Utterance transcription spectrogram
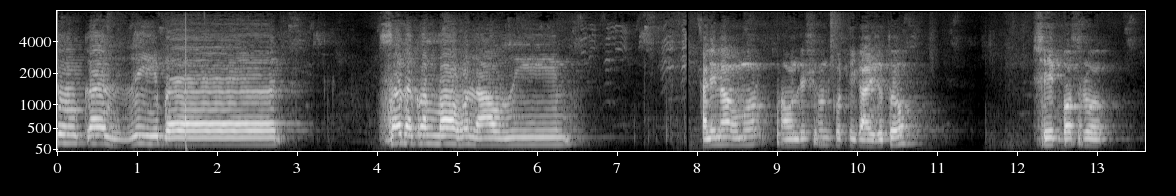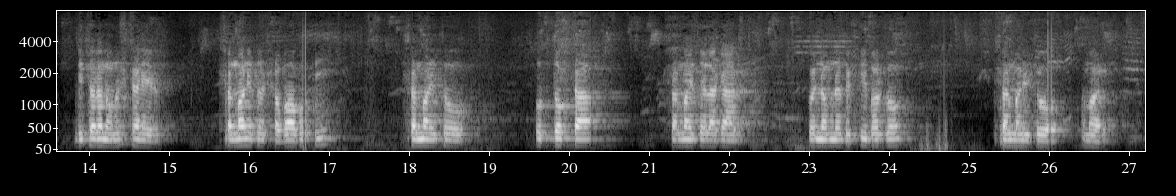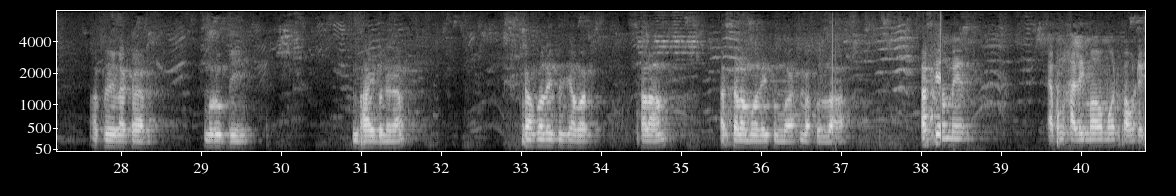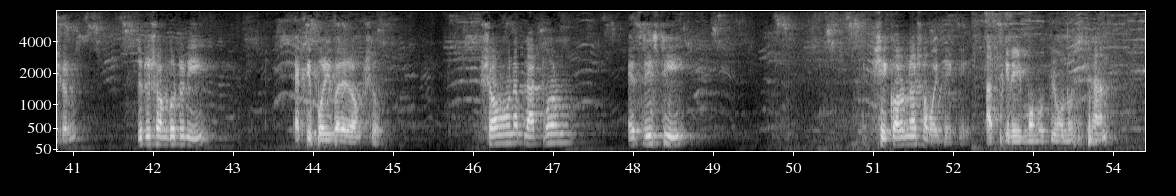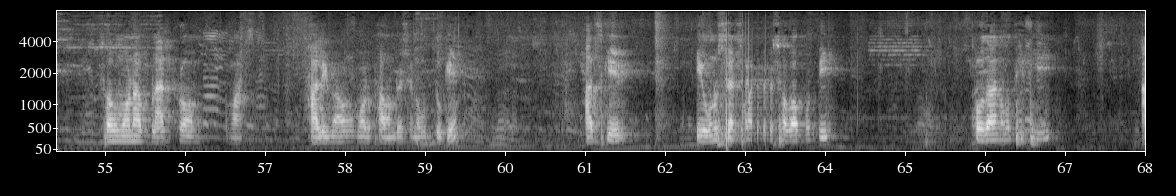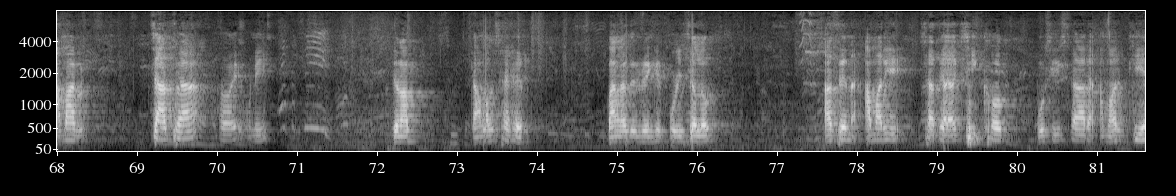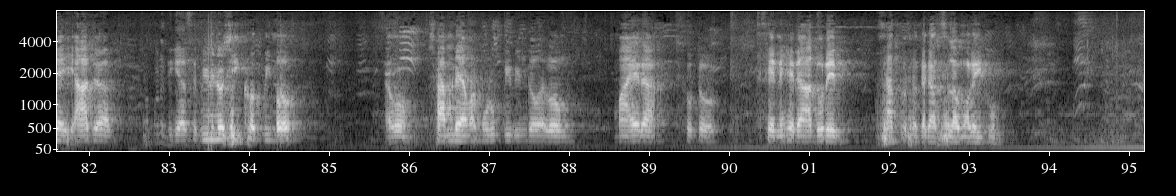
تكذبان صدق الله العظيم হালিমা ওমর ফাউন্ডেশন কর্তৃক আয়োজিত শীত বস্ত্র বিতরণ অনুষ্ঠানের সম্মানিত সভাপতি, সম্মানিত উদ্যোক্তা, সম্মানিত এলাকার গণ্যমান্য ব্যক্তিবর্গ, সম্মানিত আমার অত্র এলাকার মুরব্বী ভাই বোনেরা সকলেই তুই আমার সালাম। আসসালামু আলাইকুম রহমতুল্লাহ। আজকে এবং হালিমা ওমর ফাউন্ডেশন দুটো সংগঠনই একটি পরিবারের অংশ। সম্ভাবনা প্ল্যাটফর্ম এর সৃষ্টি সেই করোনা সময় থেকে। আজকের এই মহতি অনুষ্ঠান সম্ভাবনা প্ল্যাটফর্ম হালিমা ওমর ফাউন্ডেশন উদ্যোগে। আজকের এই অনুষ্ঠান সভাপতি, প্রধান অতিথি আমার চাচা হয় উনি। জনাব কামাল সাহেব, বাংলাদেশ ব্যাংকের পরিচালক আছেন আমারই সাথে এক শিক্ষক বসির স্যার, আমার পিআই আজাদ। এদিকে আছে বিভিন্ন শিক্ষক বৃন্দ এবং সামনে আমার মুরব্বীবৃন্দ এবং মায়েরা, ছোট স্নেহের আদরের ছাত্রছাত্রীরা, আসসালাম আলাইকুম।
